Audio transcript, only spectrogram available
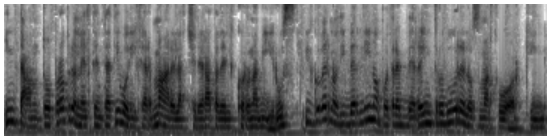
Intanto, proprio nel tentativo di fermare l'accelerata del coronavirus, il governo di Berlino potrebbe reintrodurre lo smart working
